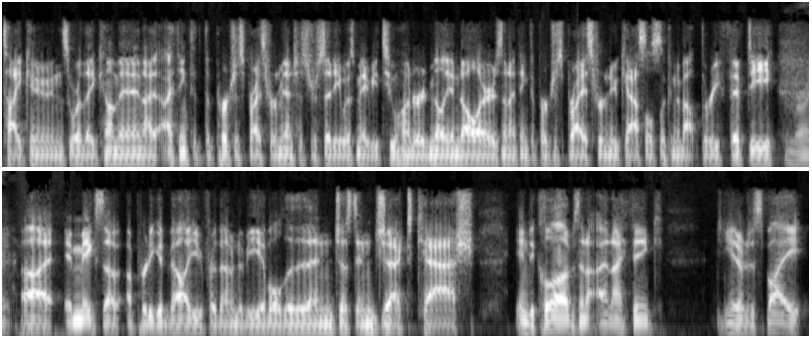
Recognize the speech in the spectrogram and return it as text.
tycoons where they come in. I, I think that the purchase price for Manchester City was maybe two hundred million dollars, and I think the purchase price for Newcastle is looking about three fifty Right. uh, it makes a, a pretty good value for them to be able to then just inject cash into clubs. And, and I think, you know, despite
